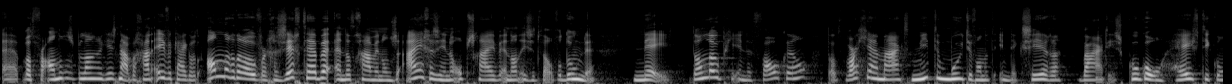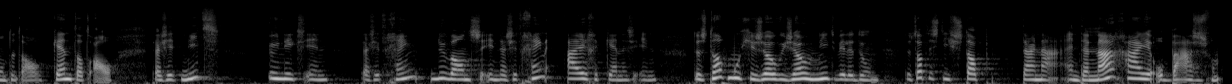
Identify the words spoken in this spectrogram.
Uh, eh, wat voor anderen belangrijk is. Nou, we gaan even kijken wat anderen erover gezegd hebben. En dat gaan we in onze eigen zinnen opschrijven. En dan is het wel voldoende. Nee, dan loop je in de valkuil dat wat jij maakt niet de moeite van het indexeren waard is. Google heeft die content al, kent dat al. Daar zit niets unieks in. Daar zit geen nuance in. Daar zit geen eigen kennis in. Dus dat moet je sowieso niet willen doen. Dus dat is die stap daarna. En daarna ga je op basis van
